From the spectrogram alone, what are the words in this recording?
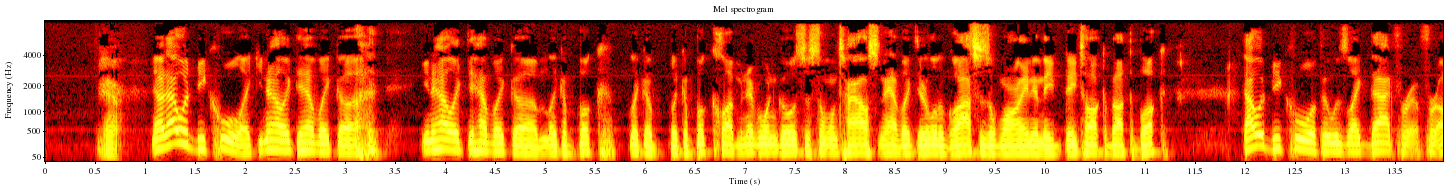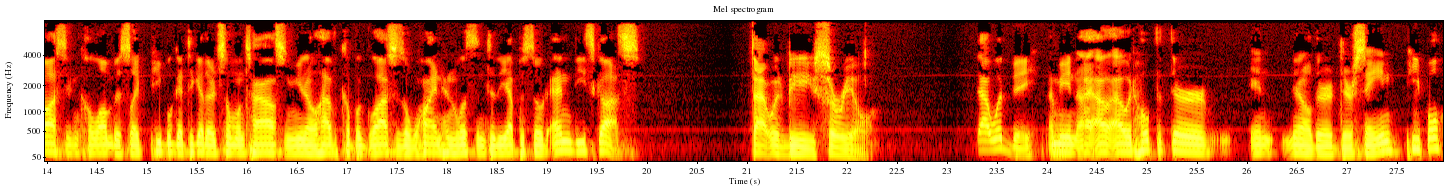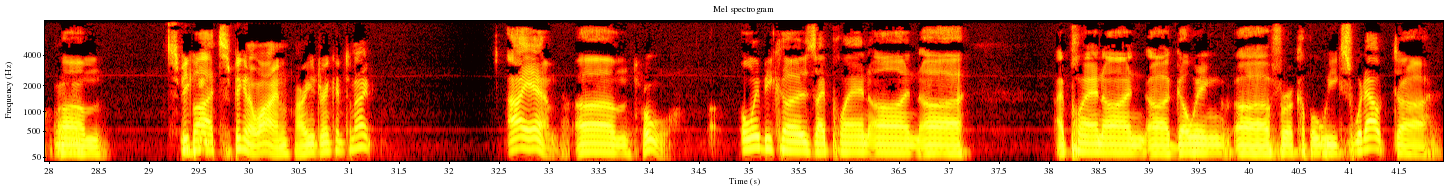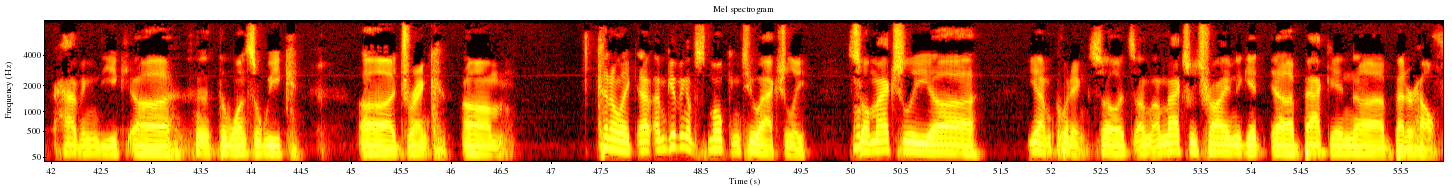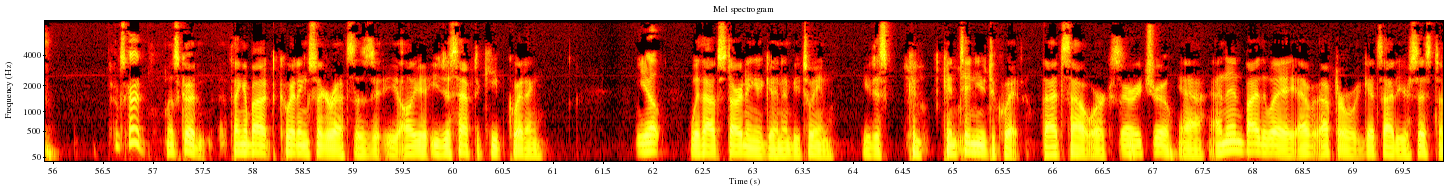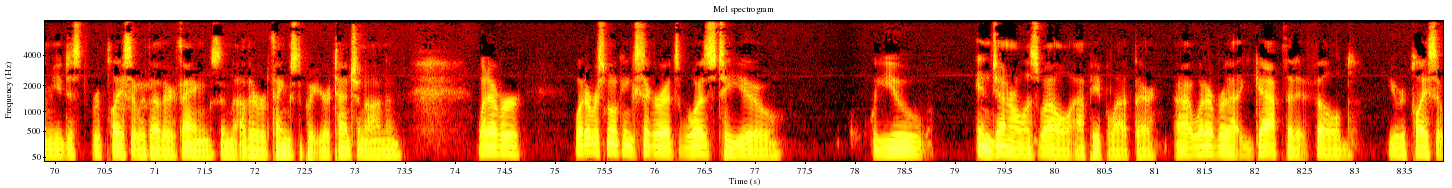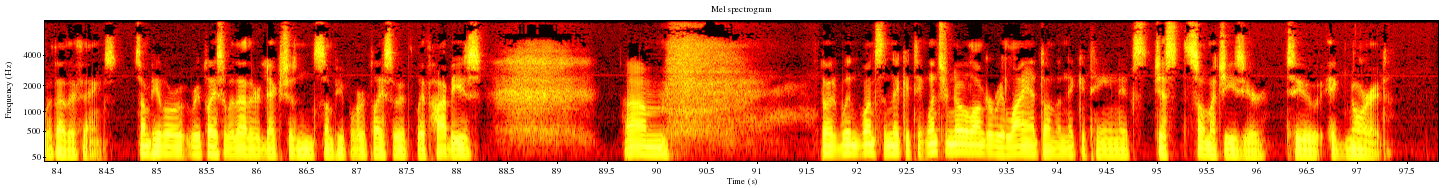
Yeah. Now that would be cool. Like you know how like they have like a, you know how like they have like um like a book like a like a book club and everyone goes to someone's house and they have like their little glasses of wine and they they talk about the book. That would be cool if it was like that for for us in Columbus. Like people get together at someone's house and you know have a couple of glasses of wine and listen to the episode and discuss. That would be surreal. That would be. I mean, I I I would hope that they're in you know they're they're sane people. Um, Speaking But- speaking of wine, are you drinking tonight? I am. Um, Oh. only because I plan on uh I plan on uh, going uh, for a couple weeks without uh, having the uh, the once a week uh, drink. Um, kind of like I'm giving up smoking too, actually. So I'm actually, uh, yeah, I'm quitting. So it's I'm, I'm actually trying to get uh, back in uh, better health. That's good. That's good. thing about quitting cigarettes is all you, you just have to keep quitting Yep, without starting again in between. You just con- continue to quit. That's how it works. very true. Yeah. And then, by the way, af- after it gets out of your system, you just replace it with other things and other things to put your attention on. And whatever, whatever smoking cigarettes was to you, you, in general as well, uh, people out there, uh, whatever that gap that it filled, you replace it with other things. Some people re- replace it with other addictions. Some people replace it with, with hobbies. Um, but when once the nicotine, once you're no longer reliant on the nicotine, it's just so much easier to ignore it.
